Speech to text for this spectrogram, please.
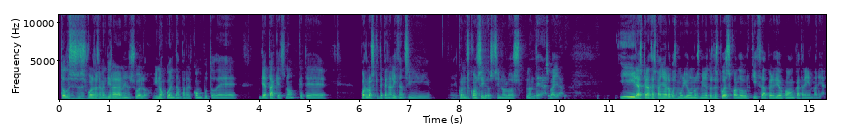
todos esos esfuerzos de Mendiola eran en suelo y no cuentan para el cómputo de, ataques, ¿no? Que te, por los que te penalizan si, con, si no los planteas, vaya. Y la esperanza española pues, murió unos minutos después cuando Urquiza perdió con Catalín Marian.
